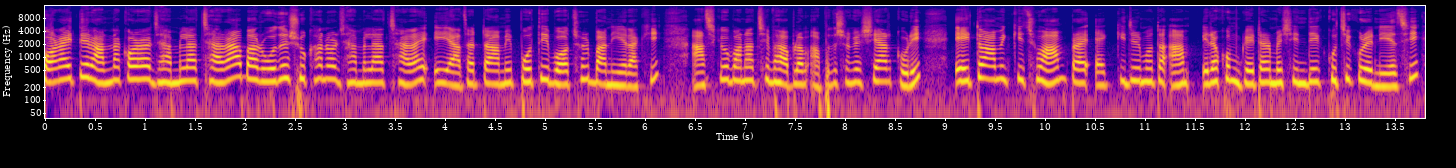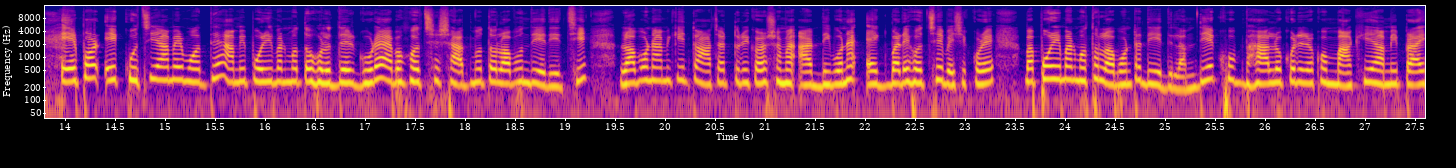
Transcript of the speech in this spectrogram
কড়াইতে রান্না করার ঝামেলা ছাড়া বা রোদে শুকানোর ঝামেলা ছাড়াই এই আচারটা আমি প্রতি বছর বানিয়ে রাখি। আজকেও বানাচ্ছি, ভাবলাম আপনাদের সঙ্গে শেয়ার করি। এই তো আমি কিছু আম, প্রায় এক কেজির মতো আম এরকম গ্রেটার মেশিন দিয়ে কুচি করে নিয়েছি। এরপর এই কুচি আমের মধ্যে আমি পরিমাণ মতো হলুদের গুঁড়া এবং হচ্ছে স্বাদ মতো লবণ দিয়ে দিচ্ছি। লবণ আমি কিন্তু আচার তৈরি করার সময় আর দিব না, একবারে হচ্ছে বেশি করে বা পরিমাণ মতো লবণটা দিয়ে দিলাম। দিয়ে খুব ভালো করে এরকম মাখিয়ে আমি প্রায়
